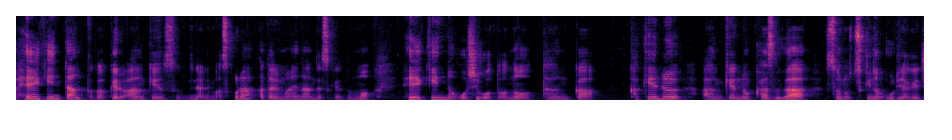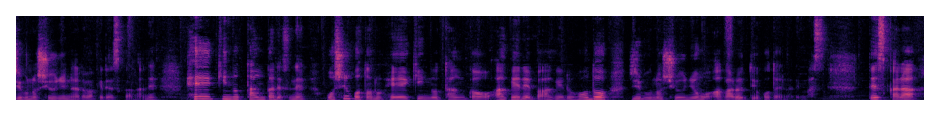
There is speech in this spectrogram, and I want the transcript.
平均単価かける案件数になります。これは当たり前なんですけれども、平均のお仕事の単価かける案件の数がその月の売上自分の収入になるわけですからね。平均の単価ですね。お仕事の平均の単価を上げれば上げるほど自分の収入も上がるということになります。ですから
